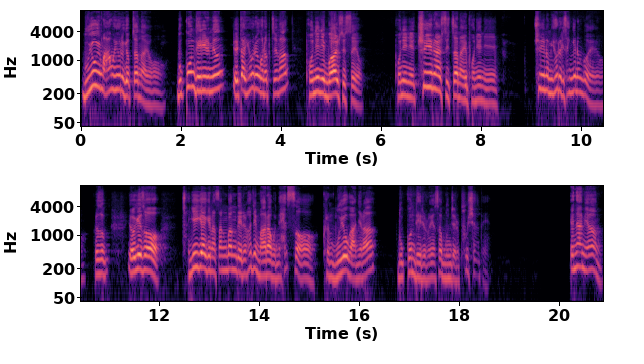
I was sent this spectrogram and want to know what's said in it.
무효이면 아무 효력이 없잖아요. 무권대리면 일단 효력은 없지만 본인이 뭐 할 수 있어요? 본인이 추인할 수 있잖아요, 본인이. 추인하면 효력이 생기는 거예요. 그래서 여기서 자기 계약이나 쌍방 대리를 하지 말라고 했어. 그럼 무효가 아니라 무권 대리로 해서 문제를 푸셔야 돼요. 왜냐하면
